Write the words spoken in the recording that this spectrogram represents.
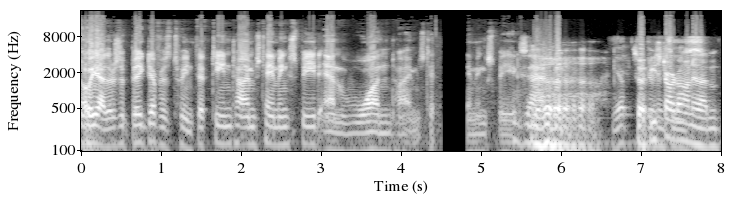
Oh yeah, there's a big difference between 15 times taming speed and one times taming speed. Exactly. yep. So if you start on um,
